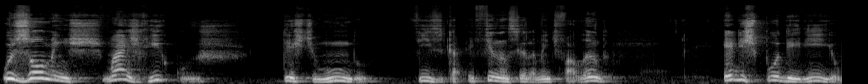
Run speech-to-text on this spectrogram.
os homens mais ricos deste mundo física e financeiramente falando, eles poderiam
